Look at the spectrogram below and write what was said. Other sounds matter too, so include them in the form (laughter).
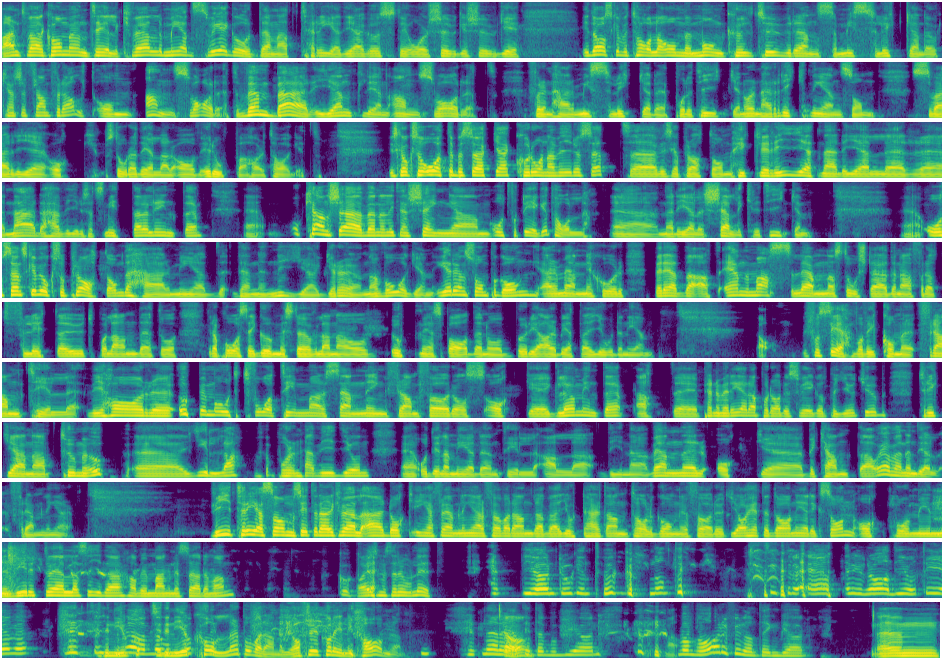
Varmt välkommen till Kväll med Svegot denna 3 augusti år 2020. Idag ska vi tala om mångkulturens misslyckande och kanske framförallt om ansvaret. Vem bär egentligen ansvaret för den här misslyckade politiken och den här riktningen som Sverige och stora delar av Europa har tagit? Vi ska också återbesöka coronaviruset. Eh, vi ska prata om hyckleriet när det gäller eh, när det här viruset smittar eller inte. Eh, och kanske även en liten känga åt vårt eget håll när det gäller källkritiken. Eh, och sen ska vi också prata om det här med den nya gröna vågen. Är det en sån på gång? Är människor beredda att en mass lämna storstäderna för att flytta ut på landet och dra på sig gummistövlarna och upp med spaden och börja arbeta i jorden igen? Vi får se vad vi kommer fram till. Vi har eh, uppemot två timmar sändning framför oss och eh, glöm inte att eh, prenumerera på Radio Svegot på YouTube. Tryck gärna tumme upp, gilla (laughs) på den här videon och dela med den till alla dina vänner och bekanta och även en del främlingar. Vi tre som sitter här ikväll är dock inga främlingar för varandra. Vi har gjort det här ett antal gånger förut. Jag heter Dan Eriksson och på min virtuella sida har vi Magnus Söderman. Vad är det som är så roligt? Björn tog en tugg av någonting. Sitter och äter i radio och tv. Sitter ni, och, sitter ni och kollar på varandra? Jag försöker kolla in i kameran. När ja. jag tittar på Björn. (laughs) Ja. Vad var det för någonting Björn? Um,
